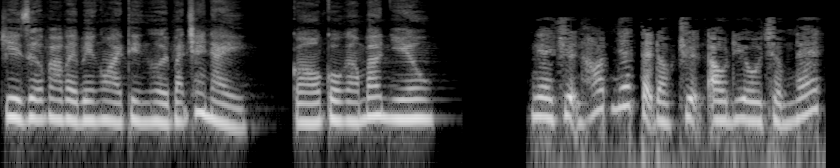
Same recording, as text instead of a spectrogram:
Chỉ dựa vào vẻ bề ngoài thì người bạn trai này có cố gắng bao nhiêu? Nghe chuyện hot nhất tại đọc truyện audio.net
